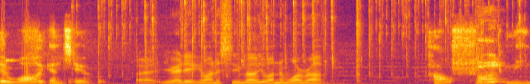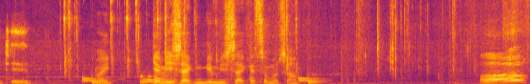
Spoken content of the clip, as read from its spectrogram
did well against you. All right, you ready? You want to sumo? You want to warm up? Oh fuck me, dude. Wait, give me a second. Give me a second. Someone's home. Hello?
